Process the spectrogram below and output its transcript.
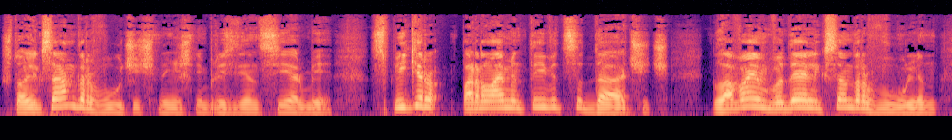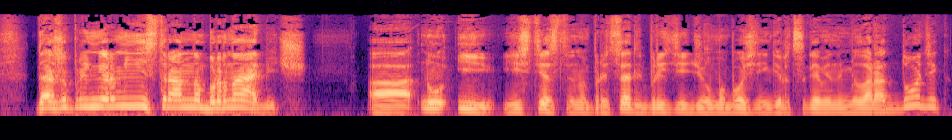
что Александр Вучич, нынешний президент Сербии, спикер парламента Ивица Дачич, глава МВД Александр Вулин, даже премьер-министр Анна Барнабич, а, ну и, естественно, председатель президиума Боснии и Герцеговины Милорад Додик,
